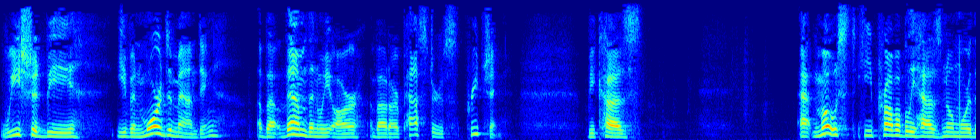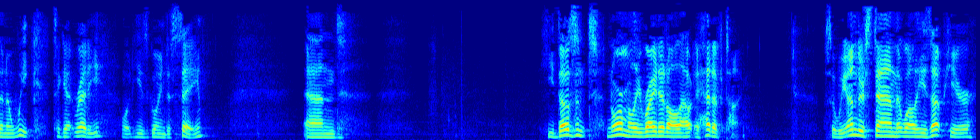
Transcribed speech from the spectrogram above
we should be even more demanding about them than we are about our pastor's preaching. Because at most, he probably has no more than a week to get ready what he's going to say. And he doesn't normally write it all out ahead of time. So we understand that while he's up here,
